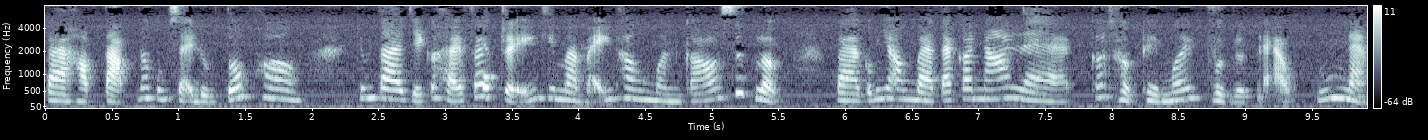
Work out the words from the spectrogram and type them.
Và học tập nó cũng sẽ được tốt hơn. Chúng ta chỉ có thể phát triển khi mà bản thân mình có sức lực. Và cũng như ông bà ta có nói là có thực thì mới vượt được đạo đúng không nào?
